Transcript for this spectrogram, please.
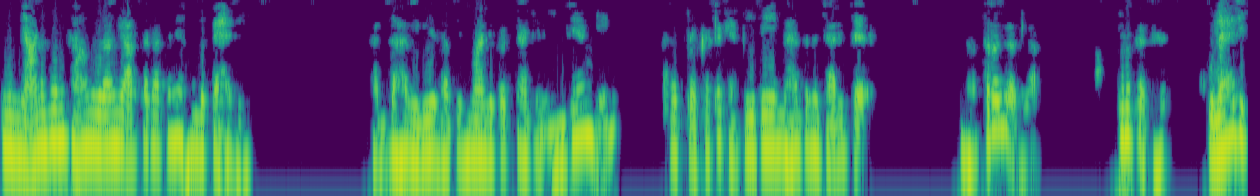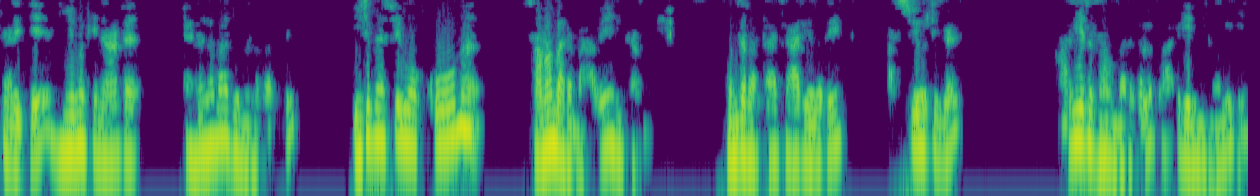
මේ ඥානගුණ සාමුරංගේ අර්ථකථනය හොඳ පැහැදිලි. සද්ධා විදියේ සති සමාධි ප්‍රඥා කියන ඉන්ද්‍රයන්ගෙන් අර ප්‍රකට කැපිපේන හදන චරිත නතර කරලා අප්‍රකට කුලහැටි චරිතයේ නියම කෙනාට දැන ලබා දුන්නා පස්සේ ඊට පස්සේ ඔක්කොම සමබර භාවයේ නිකන් හොඳ රතාචාර්යවරේ අශ්‍යෝ ටික හරියට සමබර කරලා පාඩේ ගෙනියනවා කියන්නේ.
